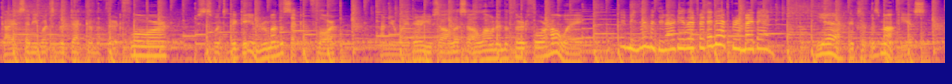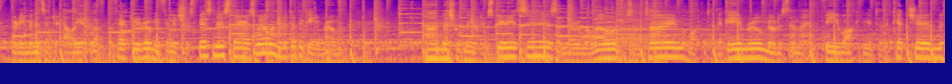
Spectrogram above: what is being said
Gaius said he went to the deck on the third floor. Jusis went to the game room on the second floor. On your way there, you saw Alisa alone in the third floor hallway. That means I must have already left for the nap room by then. Yeah, except as Machias. 30 minutes after Elliot left the factory room, he finished his business there as well and headed to the game room. Uh, meshed with my own experiences in the room alone for some time, walked into the game room, noticed Emma and Fie walking into the kitchen.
